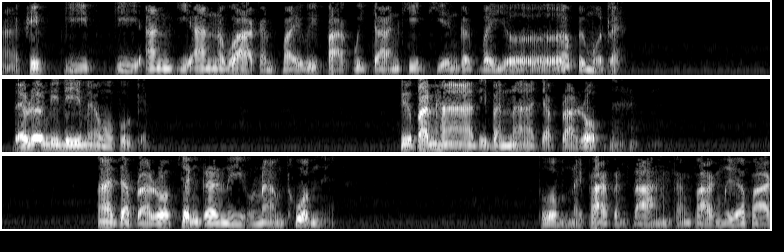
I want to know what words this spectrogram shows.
นะคลิปกี่กี่อันกี่อันนะว่ากันไปวิพากษ์วิจารณ์ขีดเขียนกันไปเยอะไปหมดเลย แต่เรื่องดีๆ ไม่เอามาพูดกัน คือปัญหาที่ปัญน่าจะประรบนะฮะ น่าจะประรบเช่นกรณีของน้ำท่วมเนี่ย ท่วมในภาคต่างๆ ทั้งภาคเหนือภาค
